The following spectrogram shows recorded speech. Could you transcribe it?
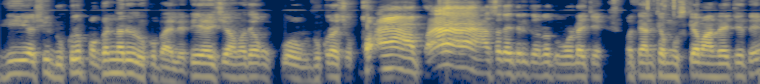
ही अशी डुकरं पकडणारे लोक पाहिले. ते यायची आम्हाला डुकराशी असं काहीतरी करत ओरडायचे मग त्यांच्या मुसक्या बांधायचे ते.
